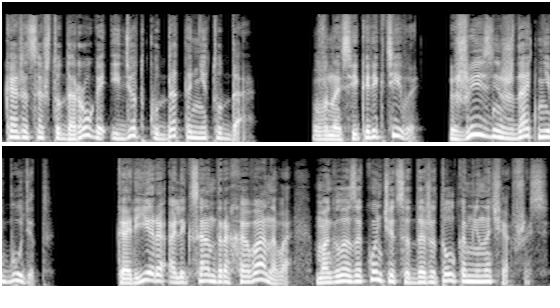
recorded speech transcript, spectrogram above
кажется, что дорога идет куда-то не туда? Вноси коррективы. Жизнь ждать не будет. Карьера Александра Хованова могла закончиться даже толком не начавшись.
